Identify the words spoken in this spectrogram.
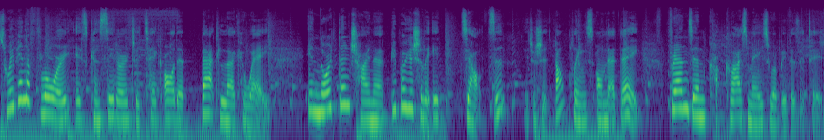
Sweeping the floor is considered to take all the bad luck away. In northern China, people usually eat 饺子, dumplings on that day. Friends and classmates will be visited.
